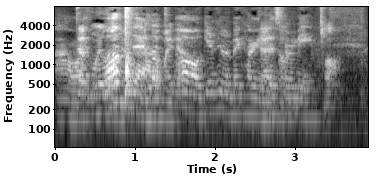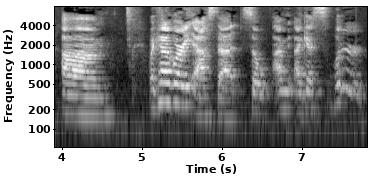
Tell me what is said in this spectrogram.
Oh, Definitely I love love that. Love my dad. Oh, give him a big hug and Dad kiss from me. me. Oh. Um, I kind of already asked that. So I'm, I guess what are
